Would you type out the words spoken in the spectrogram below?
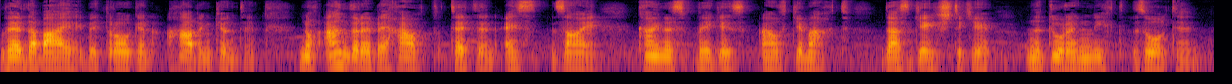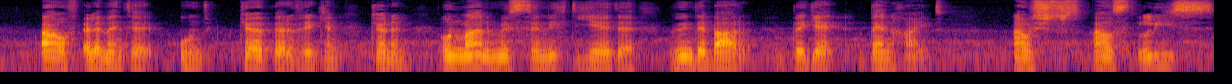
wer dabei betrogen haben könnte. Noch andere behaupteten, es sei keineswegs ausgemacht, dass geistige Naturen nicht sollten auf Elemente und Körper wirken können und man müsse nicht jede wunderbare Begebenheit aus, ausschließlich,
